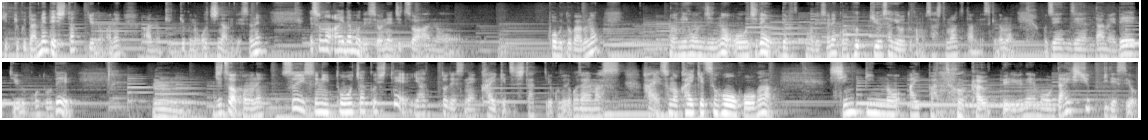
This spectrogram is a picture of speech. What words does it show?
結局ダメでしたっていうのがね、あの結局のオチなんですよね。でその間もですよね、実はあの、ポルトガルの日本人のお家でもですよね、この復旧作業とかもさせてもらってたんですけども、全然ダメでっていうことで、うん、実はこのね、スイスに到着して、やっとですね、解決したっていうことでございます。はい、その解決方法が、新品の iPad を買うっていうね、もう大出費ですよ。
